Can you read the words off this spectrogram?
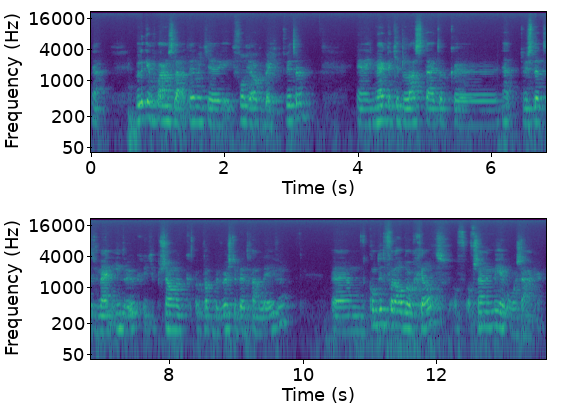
Ja, wil ik even op aansluiten, hè? want je, ik volg je ook een beetje op Twitter. En ik merk dat je de laatste tijd ook, uh, ja, dus dat is mijn indruk, dat je persoonlijk ook wat bewuster bent gaan leven. Um, komt dit vooral door geld of, of zijn er meer oorzaken?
